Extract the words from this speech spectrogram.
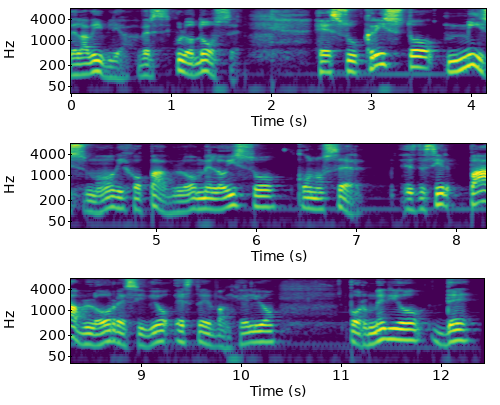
de la Biblia, versículo 12. Jesucristo mismo, dijo Pablo, me lo hizo conocer. Es decir, Pablo recibió este Evangelio por medio de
